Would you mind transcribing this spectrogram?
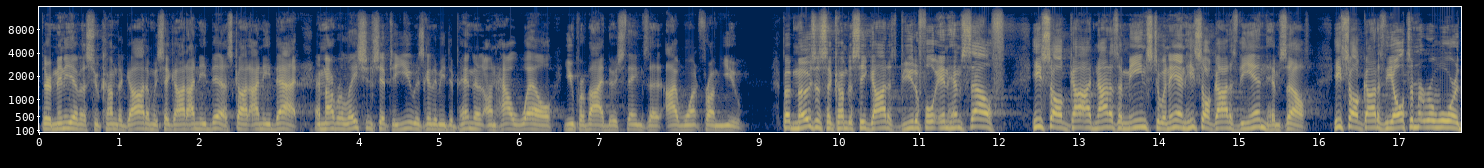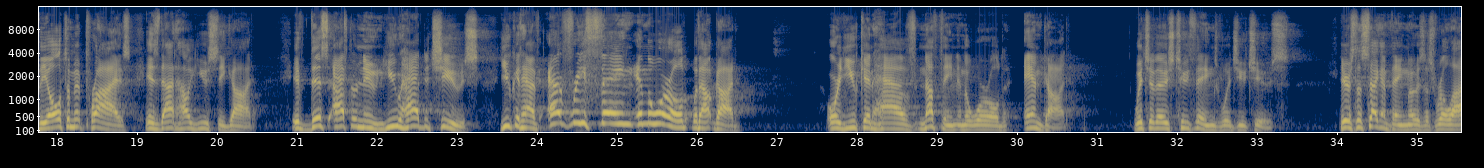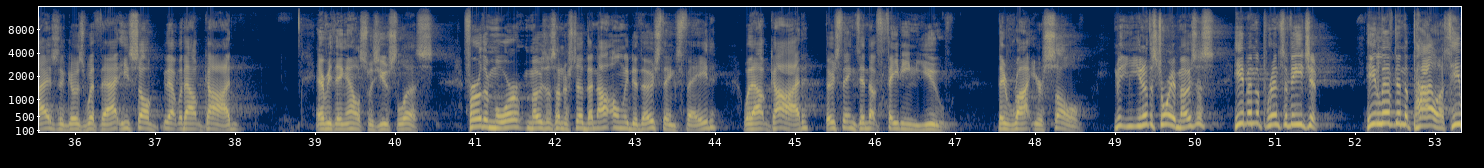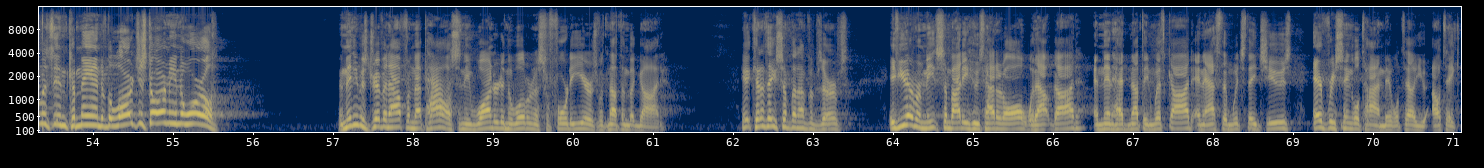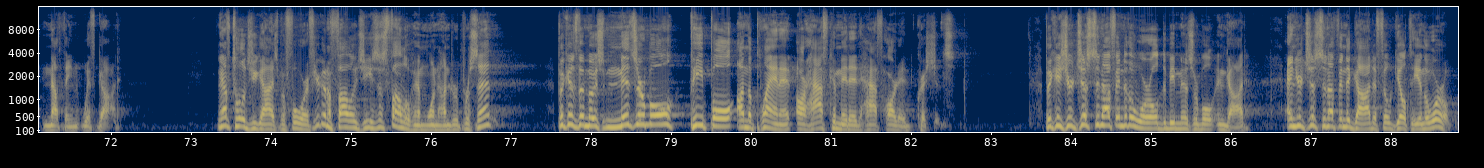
There are many of us who come to God and we say, God, I need this. God, I need that. And my relationship to you is going to be dependent on how well you provide those things that I want from you. But Moses had come to see God as beautiful in himself. He saw God not as a means to an end, he saw God as the end himself. He saw God as the ultimate reward, the ultimate prize. Is that how you see God? If this afternoon you had to choose, you could have everything in the world without God, or you can have nothing in the world and God. Which of those two things would you choose? Here's the second thing Moses realized that goes with that. He saw that without God, everything else was useless. Furthermore, Moses understood that not only do those things fade, Without God, those things end up fading you. They rot your soul. You know the story of Moses? He had been the prince of Egypt. He lived in the palace. He was in command of the largest army in the world. And then he was driven out from that palace and he wandered in the wilderness for 40 years with nothing but God. Can I tell you something I've observed? If you ever meet somebody who's had it all without God and then had nothing with God and ask them which they choose, every single time they will tell you, I'll take nothing with God. I've told you guys before if you're going to follow Jesus, follow him 100%. Because the most miserable people on the planet are half committed, half hearted Christians. Because you're just enough into the world to be miserable in God, and you're just enough into God to feel guilty in the world.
